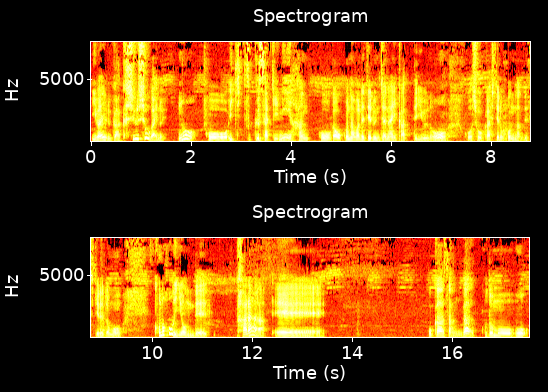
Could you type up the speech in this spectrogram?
いわゆる学習障害の、の、こう、行き着く先に犯行が行われてるんじゃないかっていうのを、こう紹介してる本なんですけれども、この本読んでから、えー、お母さんが子供を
